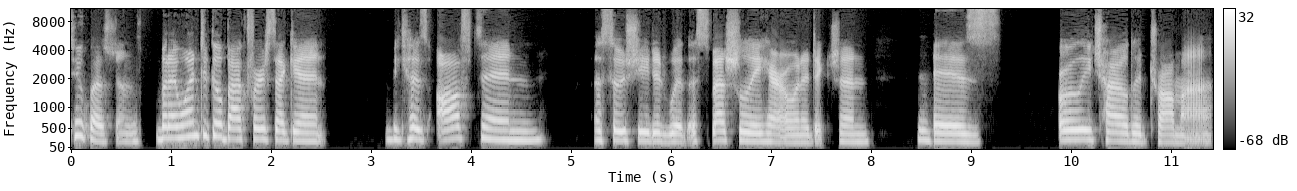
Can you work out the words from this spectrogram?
two questions but i want to go back for a second because often associated with especially heroin addiction Hmm. is early childhood trauma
